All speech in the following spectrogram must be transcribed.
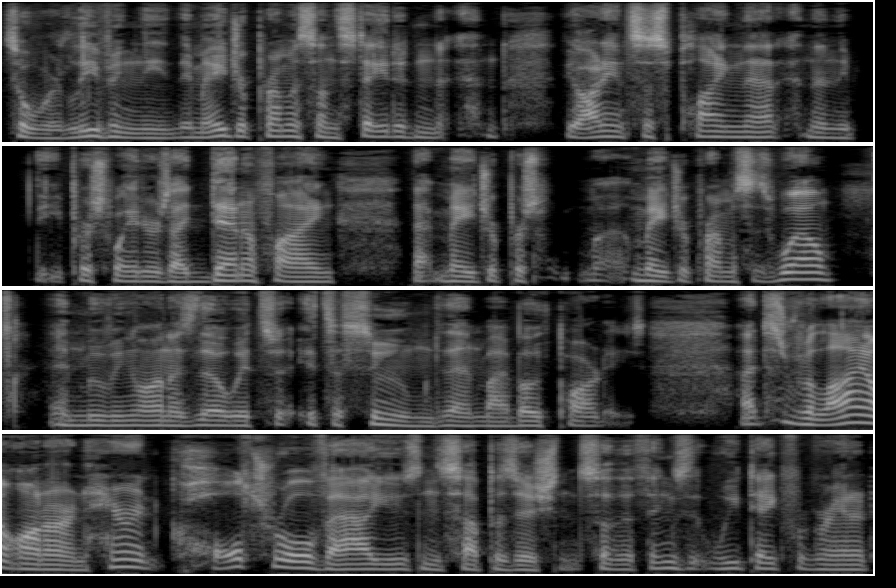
So we're leaving the, the major premise unstated and, and the audience is supplying that. And then the the persuaders identifying that major major premise as well and moving on as though it's it's assumed then by both parties. Uh, just rely on our inherent cultural values and suppositions. So the things that we take for granted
